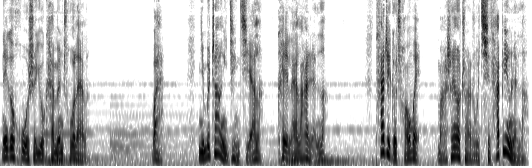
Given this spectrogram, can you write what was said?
那个护士又开门出来了：“喂，你们账已经结了，可以来拉人了。他这个床位马上要转入其他病人了。”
